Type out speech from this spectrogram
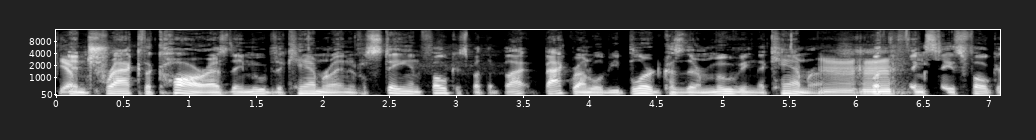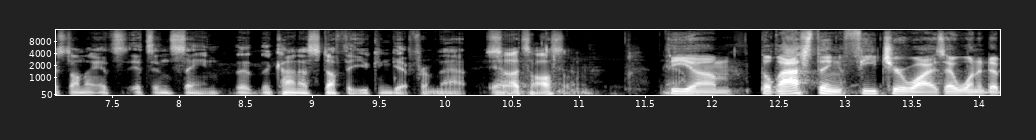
Yep. and track the car as they move the camera and it'll stay in focus but the back- background will be blurred because they're moving the camera Mhm. but the thing stays focused on it it's it's insane the, the kind of stuff that you can get from that Yeah, So, that's awesome. The um the last thing feature wise I wanted to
